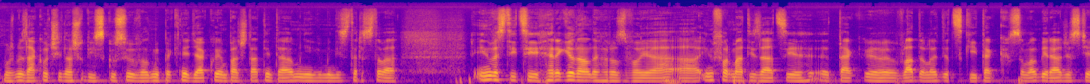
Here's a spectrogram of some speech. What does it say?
môžeme zakončiť našu diskusiu. Veľmi pekne ďakujem, pán štátny tajomník ministerstva investícií regionálneho rozvoja a informatizácie, e, tak e, Vlado Ledecký, tak som veľmi rád, že ste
